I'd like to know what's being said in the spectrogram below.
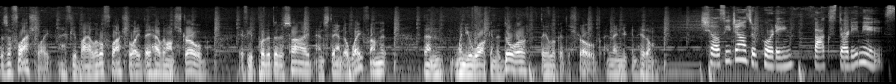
is a flashlight. If you buy a little flashlight, they have it on strobe. If you put it to the side and stand away from it, then when you walk in the door, they look at the strobe and then you can hit them. Chelsea Johns reporting, Fox 30 News.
